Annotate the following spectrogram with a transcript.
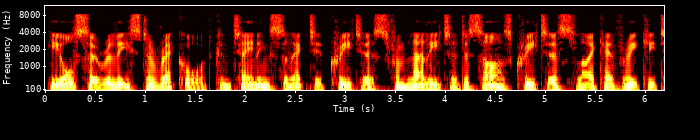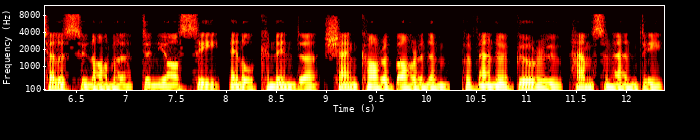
He also released a record containing selected kritis from Lalita Dasar's kritis like Evariki Telesunama, Dhanyasi, Enal Kaninda, Shankarabharanam, Pavana Guru, Hamsanandi,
